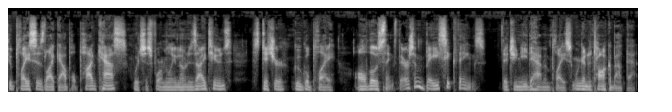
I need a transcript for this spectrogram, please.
to places like Apple Podcasts, which is formerly known as iTunes, Stitcher, Google Play, all those things. There are some basic things that you need to have in place. And we're going to talk about that.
